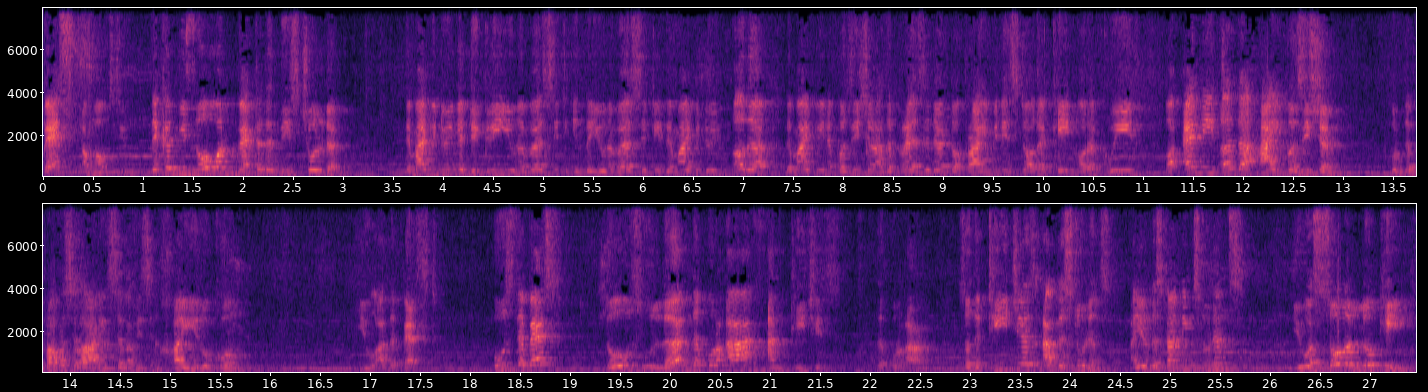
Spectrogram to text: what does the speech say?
best amongst you. There can be no one better than these children. They might be doing a degree university in the university. They might be doing other. They might be in a position as a president or prime minister or a king or a queen or any other high position. But the Prophet ﷺ is khayrukum. You are the best. Who's the best? Those who learn the Quran and teaches the Quran. So the teachers and the students. Are you understanding, students? You are so lucky,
